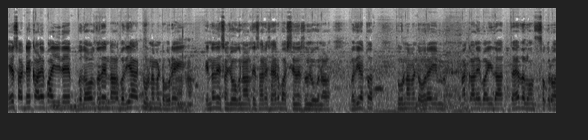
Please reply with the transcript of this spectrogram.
ਇਹ ਸਾਡੇ ਕਾਲੇ ਭਾਈ ਜੀ ਦੇ ਬਦੌਲਤ ਦੇ ਨਾਲ ਵਧੀਆ ਟੂਰਨਾਮੈਂਟ ਹੋ ਰਿਹਾ ਜੀ। ਇਹਨਾਂ ਦੇ ਸੰਯੋਗ ਨਾਲ ਤੇ ਸਾਰੇ ਸ਼ਹਿਰ ਵਾਸੀਆਂ ਦੇ ਸੰਯੋਗ ਨਾਲ ਵਧੀਆ ਟੂਰ- ਟੂਰਨਾਮੈਂਟ ਹੋ ਰਿਹਾ ਜੀ। ਮੈਂ ਕਾਲੇ ਭਾਈ ਦਾ ਤਹਿ ਦਿਲੋਂ ਸ਼ੁਕਰ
